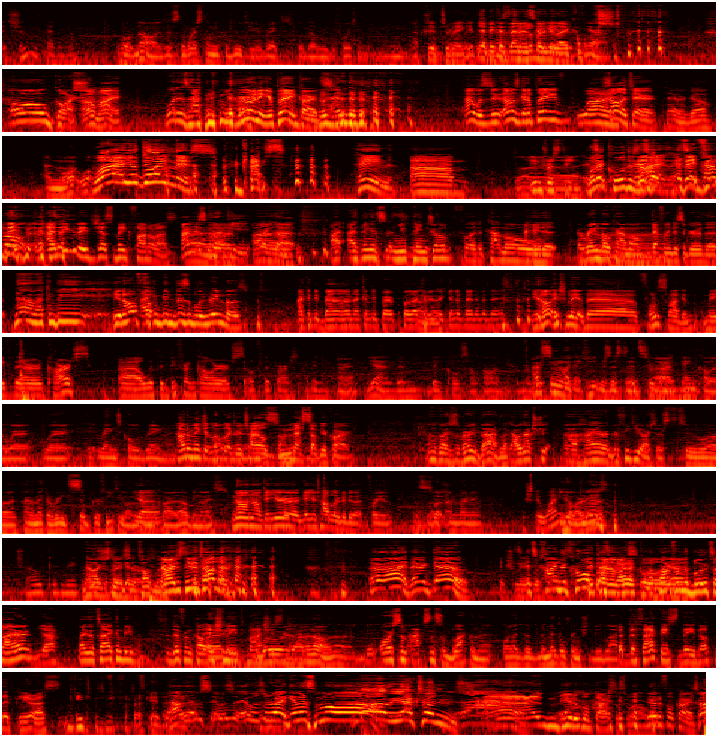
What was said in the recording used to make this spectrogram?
It shouldn't happen. No? well, no, it's the worst thing you could do to your brakes is put WD-40 in. them. To- to make it- Yeah, because then To it's gonna be like. Yeah. oh gosh. Oh my! What is happening? You're there? ruining your playing cards. And I was I was gonna play Why? solitaire. there we go. And more. Wha- Why are you doing this? guys. Pain. um. Uh, Interesting. it's What a cool it's design. a- it's they, a camo. they- I think they just make fun of us. I'm just I know. quirky I like don't that. I, I think it's a new paint job for like a camo. I hate it. A rainbow camo. Definitely disagree with it. No, I can be. You know, I can be invisible in rainbows. I can be brown, I can be purple, I can Okay. be pink and a bit of a you know, actually, the Volkswagen make their cars uh, with the different colors of the parts. I mean, All right. yeah, then they call somehow. I don't remember I've seen like a heat resistant uh, paint color where where it rains cold rain. How to make it look like your and child messed up your car. Oh gosh, it's very bad. Like I would actually uh, hire a graffiti artist to uh, kind of make a really sick graffiti on, on Yeah. the car. That would be nice. No, no, get your get your toddler to do it for you. This is what I'm learning. Actually, why You're learning not- this. Child can make. Now I just need to get a toddler. Now I just need a toddler. All right, there we go. Actually, It's was kind of nice. cool. It kind of Kinda looks cool, cool. Apart yeah. from the blue tire, Yeah, like the tire can be a different color. Actually, it matches or- I don't know, no. or some accents of black on it, or like the, the middle thing should be black. but the fact is, they not that clear us. They did before. Okay, that's That, right. that was, it was it was alright. Give us more. reactions. Ah, beautiful cars as well. Beautiful cars.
